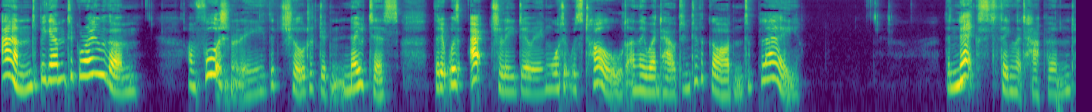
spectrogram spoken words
and began to grow them. Unfortunately, the children didn't notice that it was actually doing what it was told, and they went out into the garden to play. The next thing that happened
